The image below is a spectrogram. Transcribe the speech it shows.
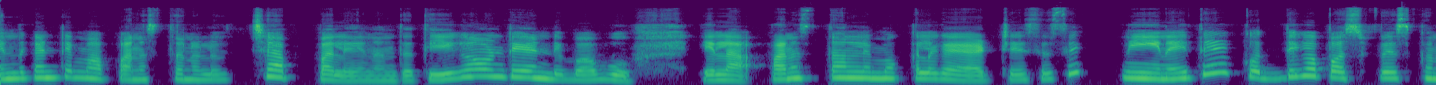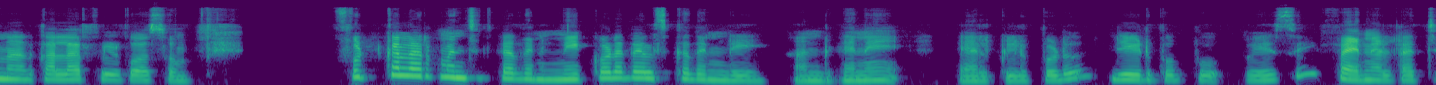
ఎందుకంటే మా పనస్తనులు చెప్పలేనంత తీగా ఉంటాయండి బాబు. ఇలా పనస్తనుల్ని ముక్కలుగా యాడ్ చేసేసి నేనైతే కొద్దిగా పసుపు వేసుకున్నాను కలర్‌ఫుల్ కోసం. ఫుడ్ కలర్ మంచిది కదండి మీకు కూడా తెలుసు కదండీ! అందుకనే యాలకుల పొడి, జీడిపప్పు వేసి ఫైనల్ టచ్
